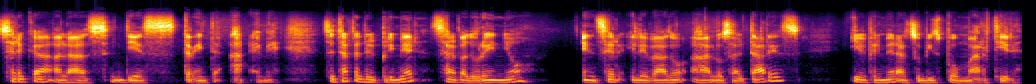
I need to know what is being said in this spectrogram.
cerca a las 10.30 am. Se trata del primer salvadoreño en ser elevado a los altares y el primer arzobispo mártir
